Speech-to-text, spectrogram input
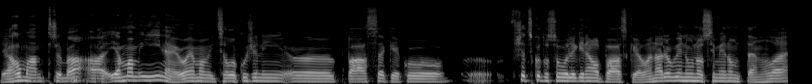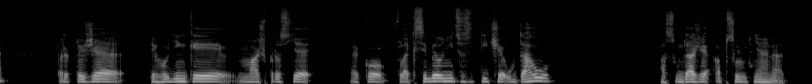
Já ho mám třeba a já mám i jiné, jo, já mám i celokožený uh, pásek, jako uh, všecko to jsou originál pásky, ale na rovinu nosím jenom tenhle, protože ty hodinky máš prostě jako flexibilní, co se týče útahu a sundáš je absolutně hned.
